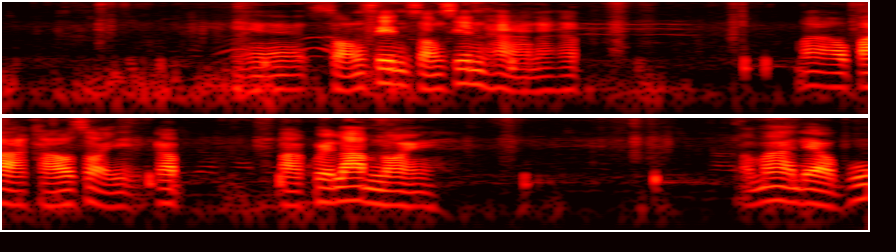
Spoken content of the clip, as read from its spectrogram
ำแหสองเส้นสองเส้นหานะครับ มาเอาปลาขาวสอยกับ ปลาควายล่ามหน่อยเอามาเดี๋ยวพู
